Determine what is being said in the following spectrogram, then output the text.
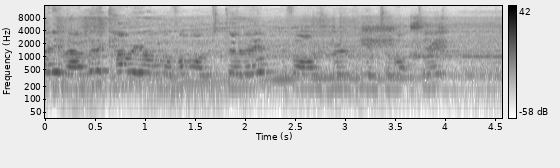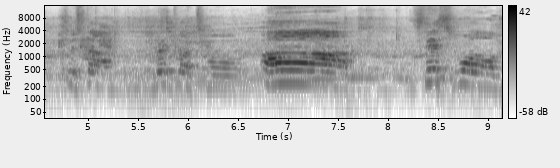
Anyway, I'm going to carry on with what I was doing before I was moving rudely interrupted. Just that Riddler talk. Ah, it's this one.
